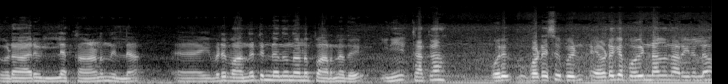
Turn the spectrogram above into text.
ഇവിടെ ആരും ഇല്ല കാണുന്നില്ല. ഇവിടെ വന്നിട്ടുണ്ടെന്നാണ് പറഞ്ഞത്. ഇനി കാക്ക ഒരു കോട്ടേഴ്സ് എവിടെയൊക്കെ പോയിട്ടുണ്ടാകുമെന്ന് അറിയില്ലല്ലോ?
